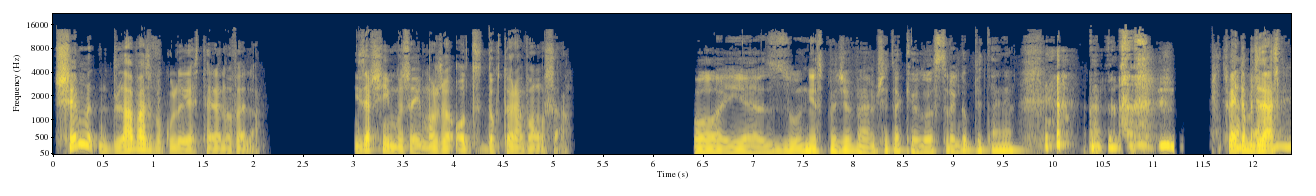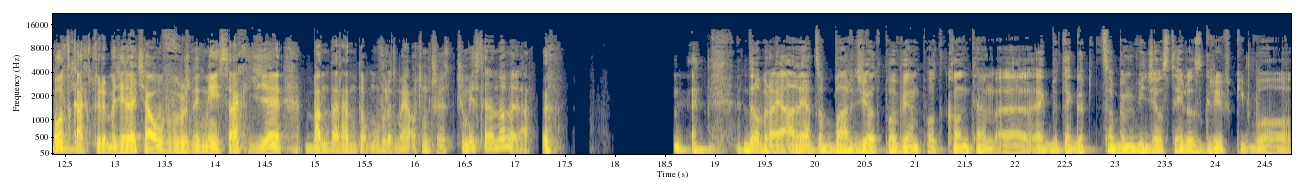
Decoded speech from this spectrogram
Czym dla Was w ogóle jest telenowela? I zacznijmy sobie może od doktora Wąsa. O Jezu, nie spodziewałem się takiego ostrego pytania. Słuchaj, to będzie teraz podcast, który będzie leciał w różnych miejscach, gdzie banda randomów rozmawia o tym, czym jest telenowela. Dobra, ale ja to bardziej odpowiem pod kątem e, jakby tego, co bym widział z tej rozgrywki, bo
